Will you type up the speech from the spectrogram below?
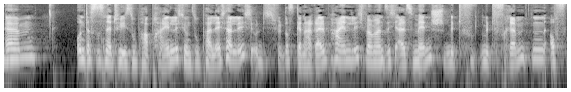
Ähm, und das ist natürlich super peinlich und super lächerlich. Und ich finde das generell peinlich, wenn man sich als Mensch mit, mit Fremden auf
